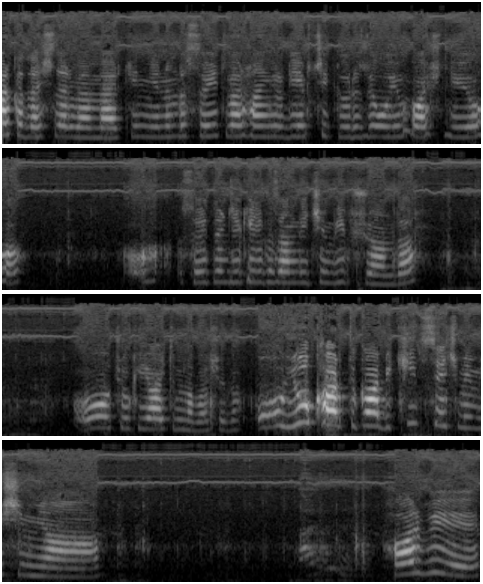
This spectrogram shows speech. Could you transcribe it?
arkadaşlar ben Berkin. Yanımda Sait var. Hunger Games çekiyoruz ve oyun başlıyor. Oh, Sait önceki eli kazandığı için VIP şu anda. Oo çok iyi itemla başladım. Oo yok artık abi kit seçmemişim ya. Harbi.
